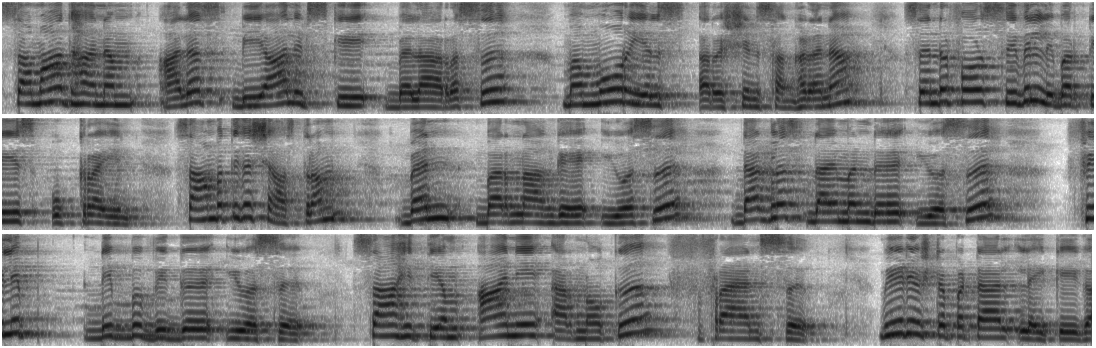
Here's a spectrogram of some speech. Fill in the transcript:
സമാധാനം Ales Bialiatski Belarus. Memorials Russian സംഘടന. Centre for civil liberties Ukraine. സാമ്പത്തിക ശാസ്ത്രം Ben Bernanke U S. Douglas Diamond U S. Philip Dybvig U S എസ്. സാഹിത്യം ആനി അർണോക്ക് ഫ്രാൻസ്. വീഡിയോ ഇഷ്ടപ്പെട്ടാൽ ലൈക്ക് ചെയ്യുക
